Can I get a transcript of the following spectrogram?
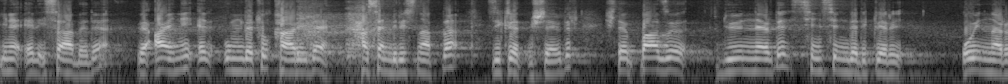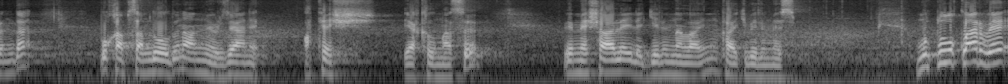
yine El-İsabe'de ve aynı El-Umdetul Kari'de Hasan bir isnatla zikretmişlerdir. İşte bazı düğünlerde sinsin dedikleri oyunlarında bu kapsamda olduğunu anlıyoruz. Yani ateş yakılması ve meşale ile gelin alayının takip edilmesi. Mutluluklar ve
